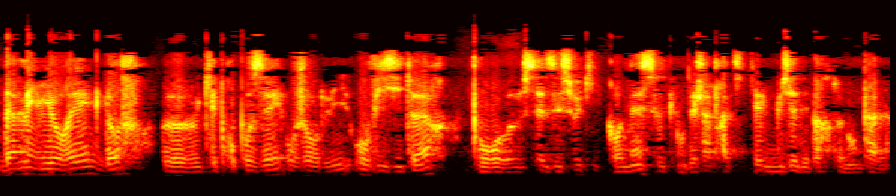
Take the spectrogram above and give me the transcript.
d'améliorer l'offre euh, qui est proposée aujourd'hui aux visiteurs pour euh, celles et ceux qui connaissent, qui ont déjà pratiqué le musée départemental.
